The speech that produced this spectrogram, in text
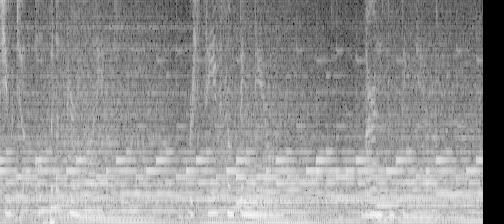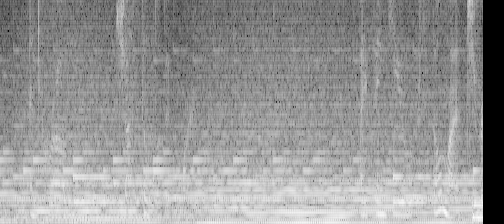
I urge you to open up your mind, receive something new, learn something new, and grow just a little bit more. I thank you so much for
